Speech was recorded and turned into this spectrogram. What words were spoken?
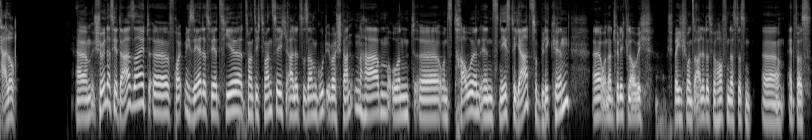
Hallo. Ähm, schön, dass ihr da seid. Äh, freut mich sehr, dass wir jetzt hier 2020 alle zusammen gut überstanden haben und äh, uns trauen, ins nächste Jahr zu blicken. Äh, und natürlich, glaube ich, spreche ich für uns alle, dass wir hoffen, dass das ein äh, etwas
